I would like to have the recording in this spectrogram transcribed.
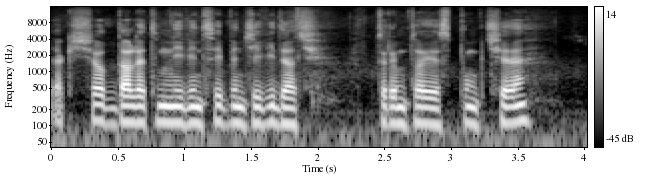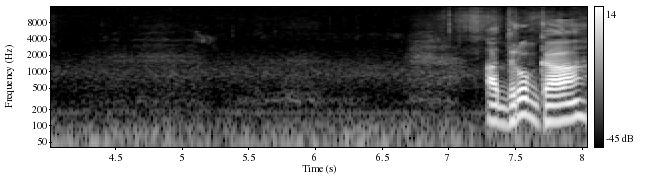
Jak się oddalę, to mniej więcej będzie widać, w którym to jest punkcie. A druga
